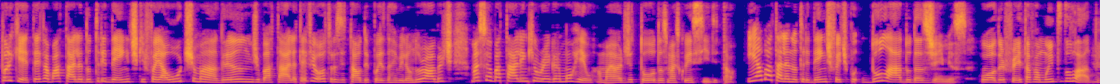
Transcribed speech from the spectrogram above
Por quê? Teve a Batalha do Tridente, que foi a última grande batalha. Teve outras e tal depois da rebelião do Robert, mas foi a batalha em que o Rhaegar morreu, a maior de todas, mais conhecida e tal. E a Batalha no Tridente foi, tipo, do lado das gêmeas. O Walder Frey tava muito do lado.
